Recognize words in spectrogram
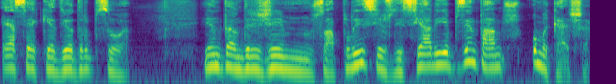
essa é que é de outra pessoa. Então dirigimos-nos à Polícia Judiciária e apresentámos uma queixa.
